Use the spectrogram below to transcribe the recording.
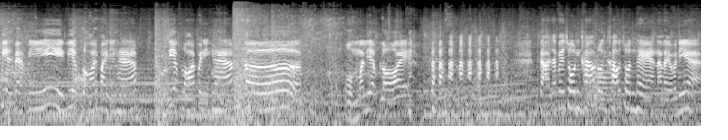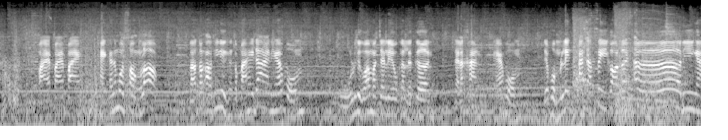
เบียดแบบนี้เรียบร้อยไปดีครับ เรียบร้อยไปดีครับ เออ ผมมาเรียบร้อย กะจะไปชนเขาโดนเขาชนแทนอะไรวะเนี่ยไปไปไปแข่งกันทั้งหมด 2 รอบ เราต้องเอาที่หนึ่งกลับมาให้ได้นะครับผมโอ้โหรู้สึกว่ามันจะเร็วกันเหลือเกิน แต่ละคันนะครับผม เดี๋ยวผมเล่นอันดับ 4 ก่อนเลย เออนี่ไง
